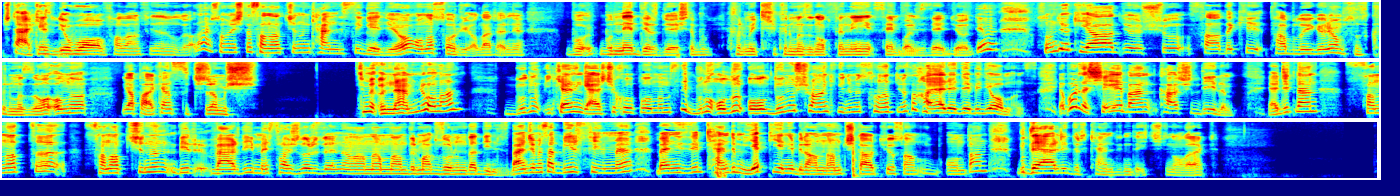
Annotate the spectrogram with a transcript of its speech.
İşte herkes diyor wow falan filan oluyorlar. Sonra işte sanatçının kendisi geliyor. Ona soruyorlar hani bu, bu nedir diyor işte bu kırmızı kırmızı nokta neyi sembolize ediyor diyor. Sonra diyor ki ya diyor şu sağdaki tabloyu görüyor musunuz kırmızı onu yaparken sıçramış. Şimdi önemli olan bunu hikayenin gerçek olup olmaması değil. Bunu olur olduğunu şu anki günümüz sanat dünyasında hayal edebiliyor olmanız. Ya bu arada şeye ben karşı değilim. Ya cidden sanatı sanatçının bir verdiği mesajlar üzerinden anlamlandırmak zorunda değiliz. Bence mesela bir filmi ben izleyip kendim yepyeni bir anlam çıkartıyorsam ondan bu değerlidir kendinde içkin olarak.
